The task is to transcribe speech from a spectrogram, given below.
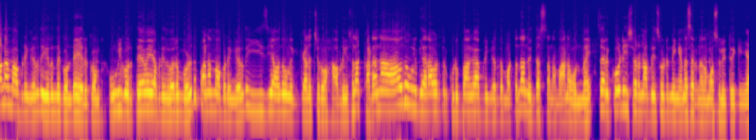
பணம் அப்படிங்கிறது இருந்து கொண்டே இருக்கும். உங்களுக்கு ஒரு தேவை அப்படிங்கிறது வரும்பொழுது பணம் அப்படிங்கிறது ஈஸியாக வந்து உங்களுக்கு கிடைச்சிரும் அப்படின்னு சொன்னால் கடனாவது உங்களுக்கு யாராவது ஒருத்தர் கொடுப்பாங்க அப்படிங்கிறது மட்டும் தான் நிதர்சனமான உண்மை. சார் கோடீஸ்வரன் அப்படின்னு சொல்லிட்டு நீங்கள் என்ன சார் என்னமோ சொல்லிட்டு இருக்கீங்க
